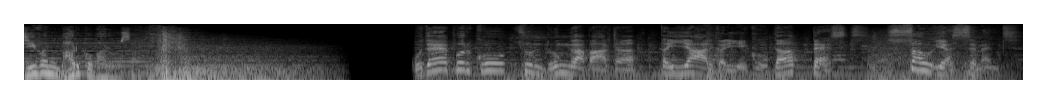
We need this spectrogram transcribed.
जीवन भर को भरोसा उदयपुरको चुनढुङ्गाबाट तयार गरिएको the best Saurya cement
